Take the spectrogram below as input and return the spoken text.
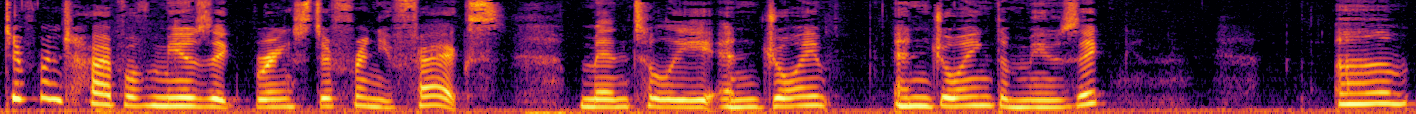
Different type of music brings different effects. Mentally enjoy enjoying the music. Um,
